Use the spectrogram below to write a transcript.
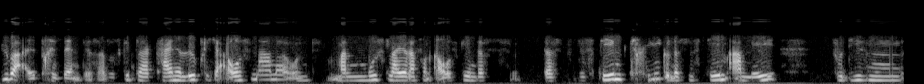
überall präsent ist. Also es gibt da keine löbliche Ausnahme und man muss leider davon ausgehen, dass das System Krieg und das System Armee zu diesen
